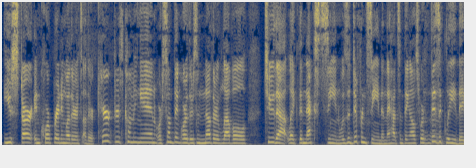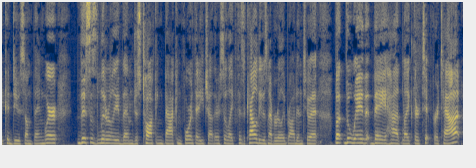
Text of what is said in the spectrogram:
you start incorporating whether it's other characters coming in or something or there's another level to that. Like the next scene was a different scene and they had something else where mm-hmm. physically they could do something where this is literally them just talking back and forth at each other. So like physicality was never really brought into it but the way that they had like their tit for tat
